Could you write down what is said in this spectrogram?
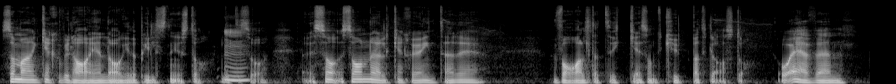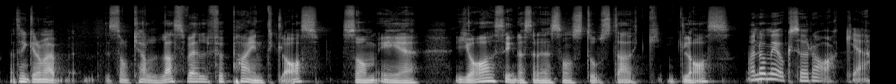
Som man kanske vill ha i en lager och pilsner just då. Lite Mm. så. Så. Sån öl kanske jag inte hade valt att dricka i sånt kupat glas då. Och även, jag tänker de här som kallas väl för pintglas. Som är, jag ser nästan en sån stor stark glas. Men de är också raka.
